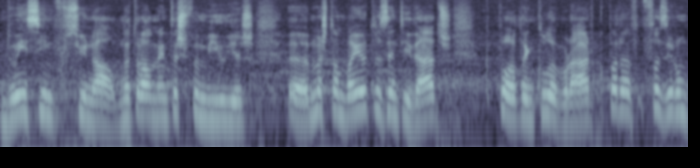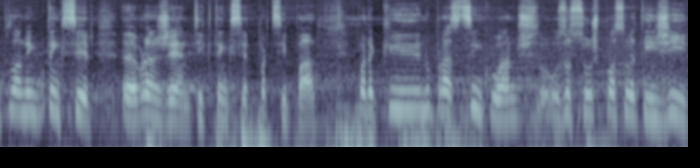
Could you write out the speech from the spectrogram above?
do ensino profissional, naturalmente as famílias, eh, mas também outras entidades podem colaborar para fazer um plano que tem que ser abrangente e que tem que ser participado para que no prazo de cinco anos os Açores possam atingir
